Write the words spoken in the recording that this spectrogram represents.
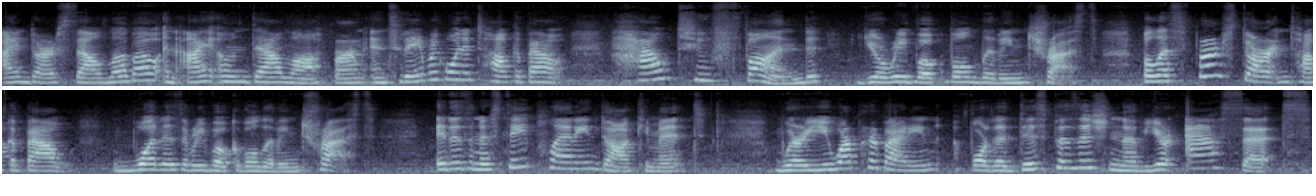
I'm Darcel Lobo and I own DAL Law Firm and today we're going to talk about how to fund your revocable living trust. But let's first start and talk about what is a revocable living trust. It is an estate planning document where you are providing for the disposition of your assets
